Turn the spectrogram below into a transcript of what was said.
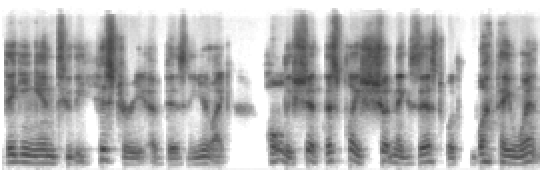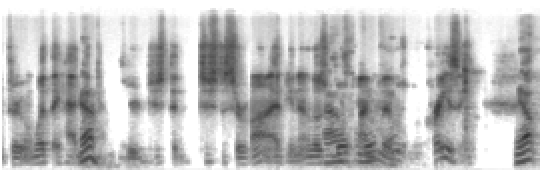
digging into the history of disney you're like holy shit this place shouldn't exist with what they went through and what they had yeah. to do just to just to survive you know those wartime films were crazy yep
